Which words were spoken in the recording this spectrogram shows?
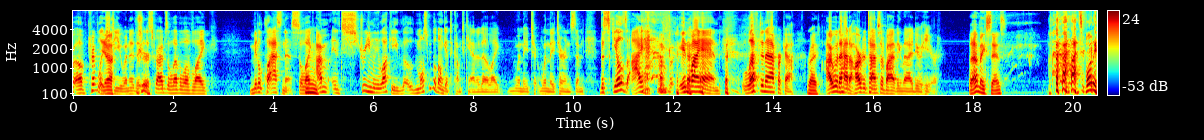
of privilege Yeah, to you, and it, for it ascribes a level of like middle classness. So like Hmm. I'm extremely lucky. Most people don't get to come to Canada like when they tur- when they turn seven. The skills I have in my hand left in Africa, Right. I would have had a harder time surviving than I do here. That makes sense. That's funny.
